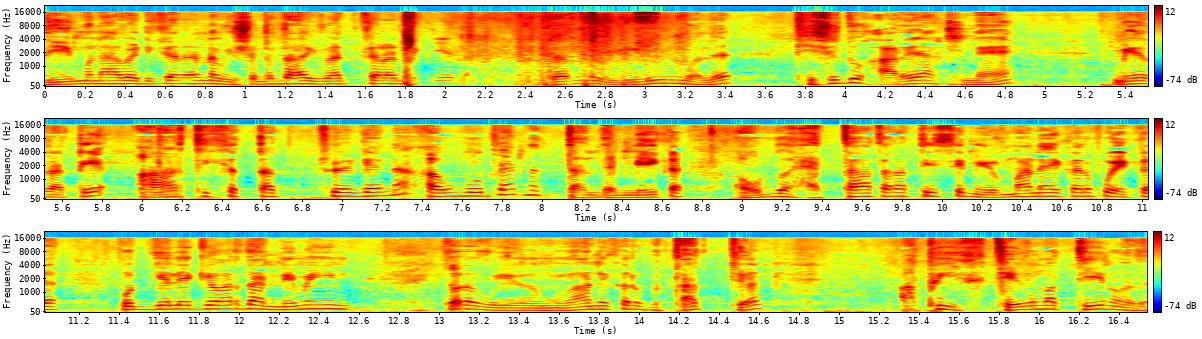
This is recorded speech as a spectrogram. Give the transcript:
දීමනා වැඩි කරන්න විෂපතා ඉවත් කරන්න කියලා කරන ඉල්ලීම්වල කිසිදු හරයක් නෑ මේ රටේ ආර්ථික තත්ත්වය ගැන අවබෝධයක් නත්තන්ද මේක අවුදු හැත්තා තරත් තිස්සේ නිර්මාණය කරපු එක පුද්ගලයක වර්දන් නෙමයිනි තොර නිර්මාණය කරපු තත්ත්වයක් අපි තේරුමත් තියෙනවද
